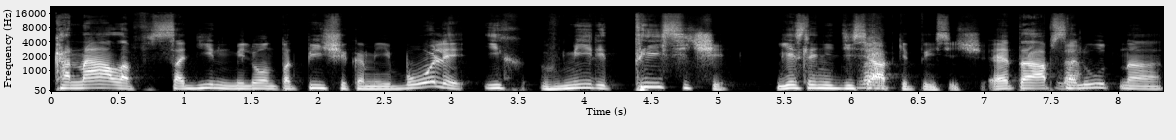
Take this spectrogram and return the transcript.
каналов с 1 миллион подписчиками и более, их в мире тысячи если не десятки да. тысяч. Это абсолютно,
